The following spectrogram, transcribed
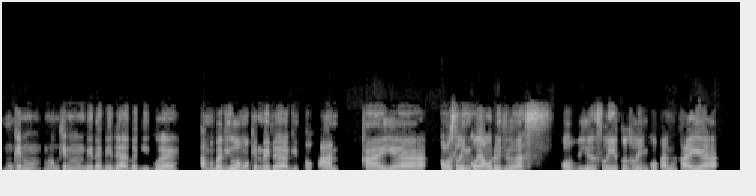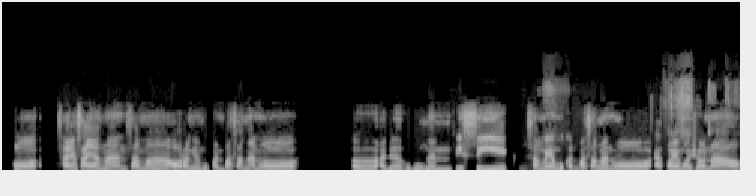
mungkin mungkin beda-beda bagi gue sama bagi lo mungkin beda gitu kan. Kayak kalau selingkuh yang udah jelas obviously itu selingkuh kan kayak lo sayang-sayangan sama orang yang bukan pasangan lo uh, ada hubungan fisik sama yang bukan pasangan lo atau emosional.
